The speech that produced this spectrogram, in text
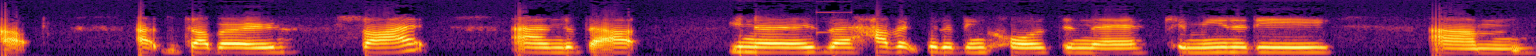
up at the Dubbo site and about, you know, the havoc that had been caused in their community, um,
